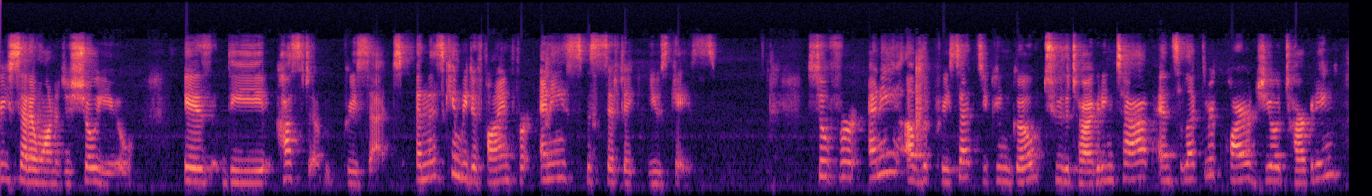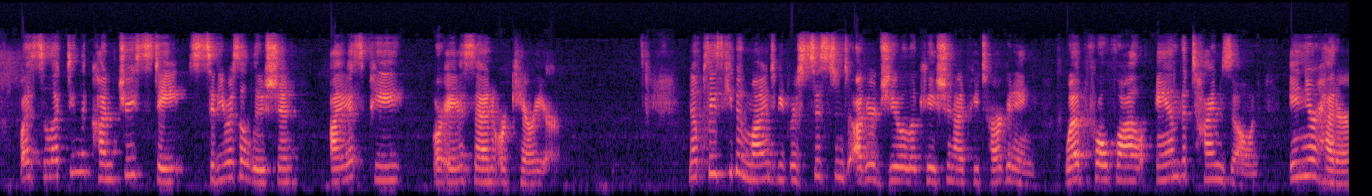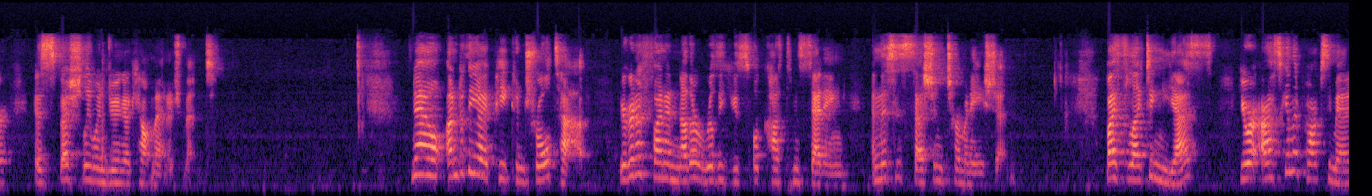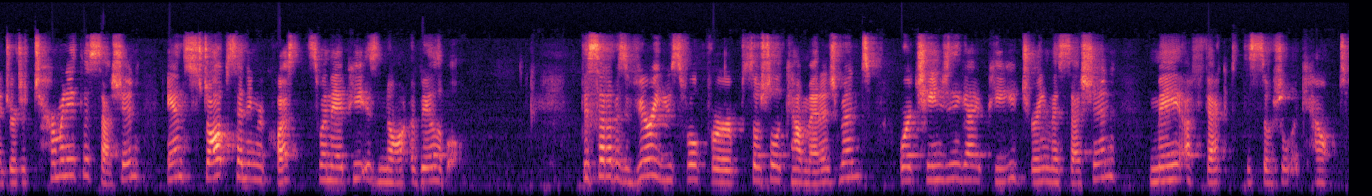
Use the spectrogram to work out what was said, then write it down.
preset I wanted to show you is the custom preset, and this can be defined for any specific use case. So for any of the presets, you can go to the Targeting tab and select the required geo-targeting by selecting the country, state, city resolution, ISP, or ASN, or carrier. Now please keep in mind to be persistent of your geolocation IP targeting, web profile, and the time zone in your header, especially when doing account management. Now, under the IP Control tab, you're going to find another really useful custom setting, and this is session termination. By selecting Yes, you are asking the proxy manager to terminate the session and stop sending requests when the IP is not available. This setup is very useful for social account management where changing the IP during the session may affect the social account.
